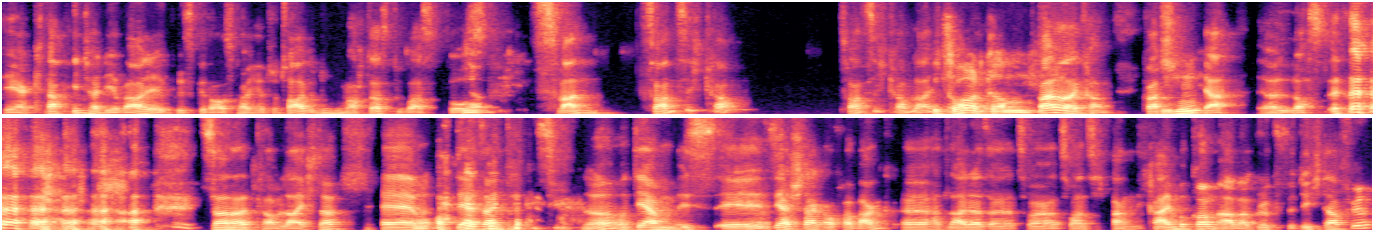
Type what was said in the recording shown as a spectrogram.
der knapp hinter dir war, der übrigens genau das gleiche total, wie du gemacht hast. Du warst bloß Ja. 20, 20 Gramm? 20 Gramm leichter? Mit 200 Gramm. 200 Gramm. Quatsch, Mhm. ja, ja, lost. 200 Gramm leichter. Ähm. Ob der seinen dritten zieht, ne? Und der ist äh, sehr stark auf der Bank, äh, hat leider seine 220 Bank nicht reinbekommen, aber Glück für dich dafür.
